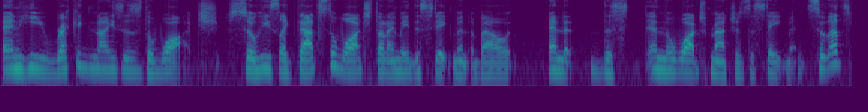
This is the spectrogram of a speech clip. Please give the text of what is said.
and he recognizes the watch so he's like that's the watch that i made the statement about and and the watch matches the statement so that's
